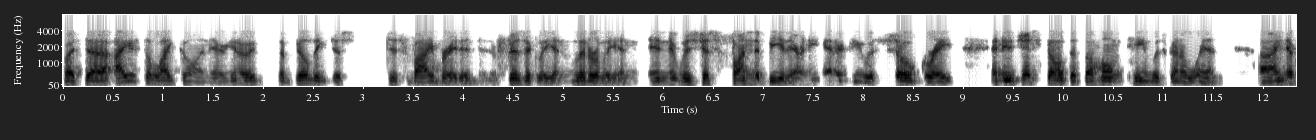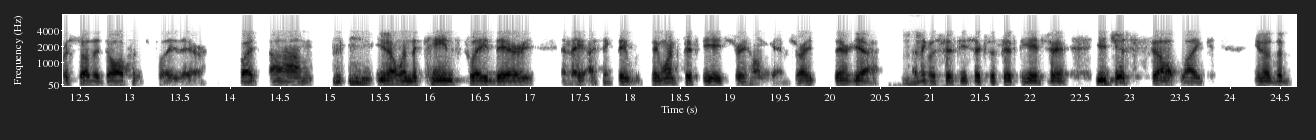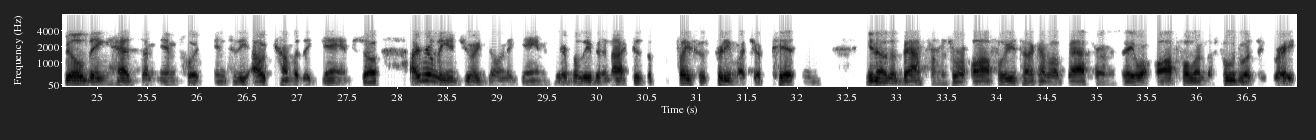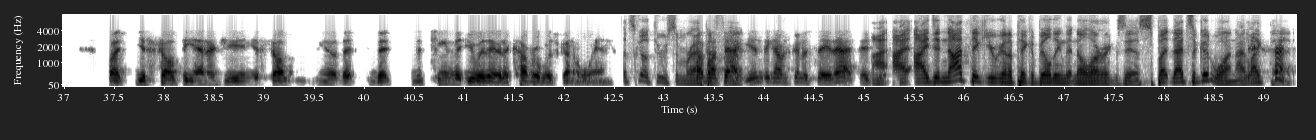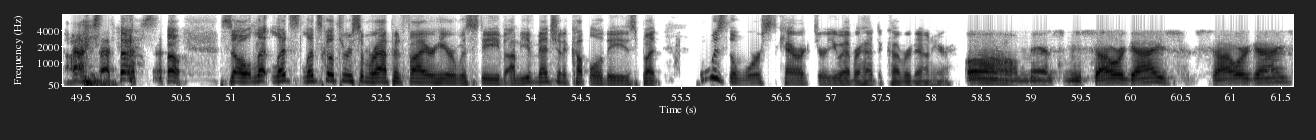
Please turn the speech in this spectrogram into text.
But uh, I used to like going there. You know, the building just just vibrated physically and literally and and it was just fun to be there and the energy was so great and you just felt that the home team was going to win. Uh, i never saw the dolphins play there but um you know when the canes played there and they i think they they won 58 straight home games right? There yeah. Mm-hmm. i think it was 56 or 58 straight. You just felt like you know the building had some input into the outcome of the game. So i really enjoyed going to games there believe it or not because the place was pretty much a pit and you know, the bathrooms were awful. You're talking about bathrooms; they were awful, and the food wasn't great but you felt the energy and you felt you know that that the team that you were there to cover was going to win. Let's go through some rapid. Fire. How about fire. that? You didn't think I was going to say that, did you? I, I, I did not think you were going to pick a building that no longer exists, but that's a good one. I like that. so so let let's let's go through some rapid fire here with Steve. Um, you've mentioned a couple of these, but who was the worst character you ever had to cover down here? Oh man, I mean sour guys, sour guys.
